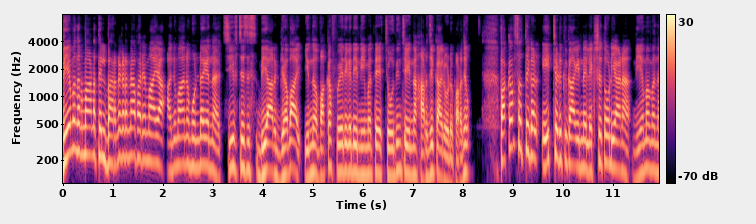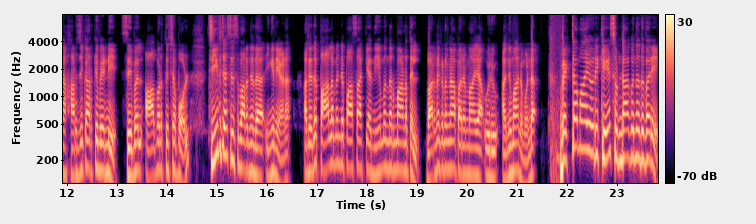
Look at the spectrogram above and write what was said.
നിയമനിർമ്മാണത്തിൽ ഭരണഘടനാപരമായ അനുമാനമുണ്ട് എന്ന് chief justice B R Gavai ഇന്ന് വഖഫ് ഭേദഗതി നിയമത്തെ ചോദ്യം ചെയ്യുന്ന ഹർജിക്കാരോട് പറഞ്ഞു. വഖഫ് സ്വത്തുകൾ ഏറ്റെടുക്കുക എന്ന ലക്ഷ്യത്തോടെയാണ് നിയമമെന്ന് ഹർജിക്കാർക്ക് വേണ്ടി സിബൽ ആവർത്തിച്ചപ്പോൾ ചീഫ് ജസ്റ്റിസ് പറഞ്ഞത് ഇങ്ങനെയാണ്. അതായത് പാർലമെന്റ് പാസാക്കിയ നിയമനിർമ്മാണത്തിൽ ഭരണഘടനാപരമായ ഒരു അനുമാനമുണ്ട്. വ്യക്തമായ ഒരു കേസ് ഉണ്ടാകുന്നതുവരെ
